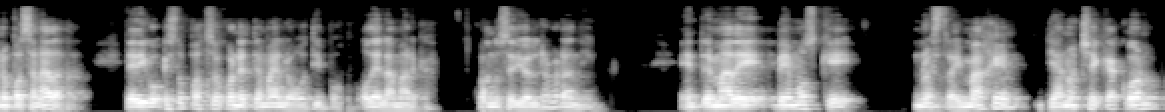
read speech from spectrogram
no pasa nada. Te digo, esto pasó con el tema del logotipo o de la marca, cuando se dio el rebranding. En tema de, vemos que nuestra imagen ya no checa con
